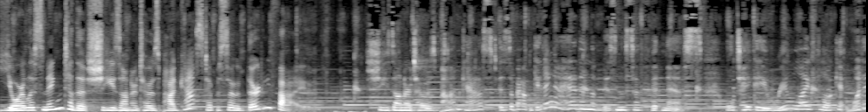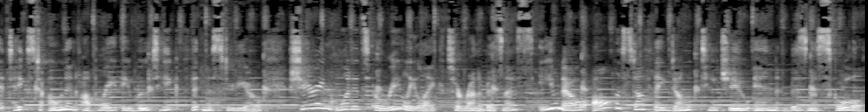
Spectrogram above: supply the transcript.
You're listening to the She's on Her Toes podcast, episode 35. She's on Her Toes podcast is about getting ahead in the business of fitness. We'll take a real life look at what it takes to own and operate a boutique fitness studio, sharing what it's really like to run a business. You know, all the stuff they don't teach you in business school.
